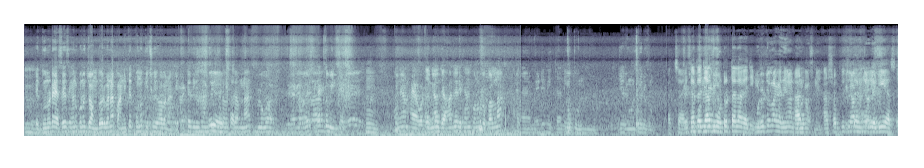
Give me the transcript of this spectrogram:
হুম। এই দুটোটা আছে সেখানে কোনো জং ধরবে না পানিতে কোনো কিছুই হবে না। একটা জিনিস হচ্ছে আপনার ব্লুয়ার এটা একদম ইনটেক হুম। অরিজিনাল হ্যাঁ অরিজিনাল জাহাজের এখানে কোনো লোকাল না। ইতালি। নতুন। যেরকম আছে এরকম। আচ্ছা এটাতে জাস্ট মোটরটা লাগাই দিবি। মোটরটা লাগাই দিন আর আর কোনো কাজ নেই। আর সবকিছু এটা তো এখানে রেডি আছে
